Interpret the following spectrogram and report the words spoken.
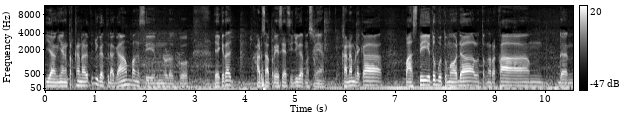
yang yang terkenal itu juga tidak gampang sih menurutku. Ya kita harus apresiasi juga maksudnya. Karena mereka pasti itu butuh modal untuk ngerekam dan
